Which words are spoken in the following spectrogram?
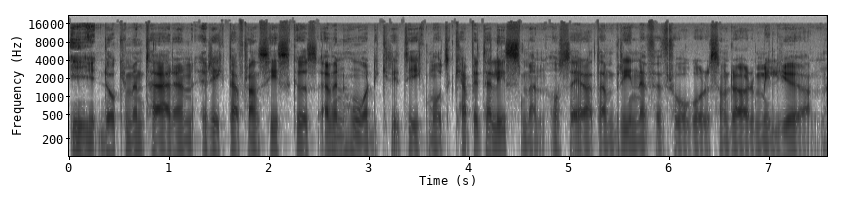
I dokumentären riktar Franciscus även hård kritik mot kapitalismen och säger att han brinner för frågor som rör miljön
